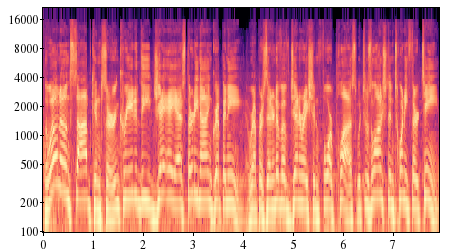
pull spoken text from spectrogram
The well known Saab concern created the JAS 39 Gripen E, a representative of Generation 4 Plus, which was launched in 2013.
